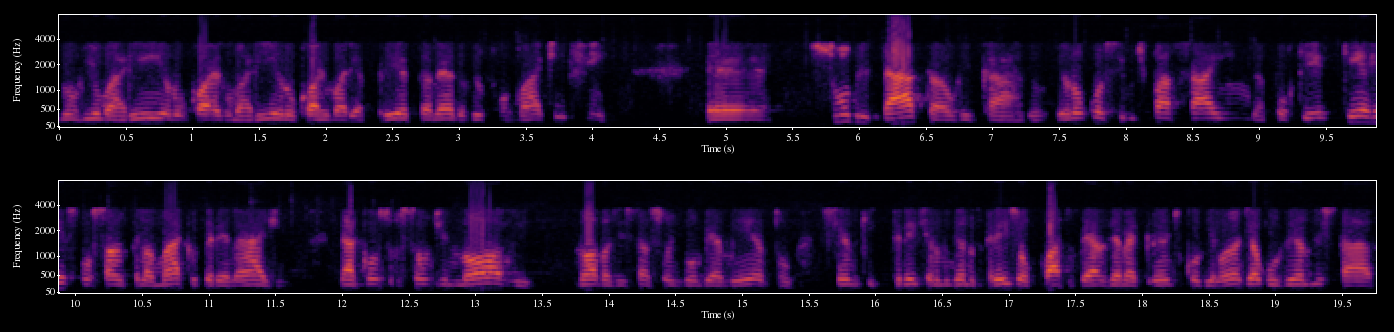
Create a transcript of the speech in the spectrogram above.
no Rio Marinho, no Córrego Marinho, no Córrego Maria Preta, né, do Rio Formate, enfim. É, sobre data, o Ricardo, eu não consigo te passar ainda, porque quem é responsável pela macro drenagem da construção de nove novas estações de bombeamento, sendo que três, se não me engano, três ou quatro delas é na Grande Cobilândia, é o governo do estado.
